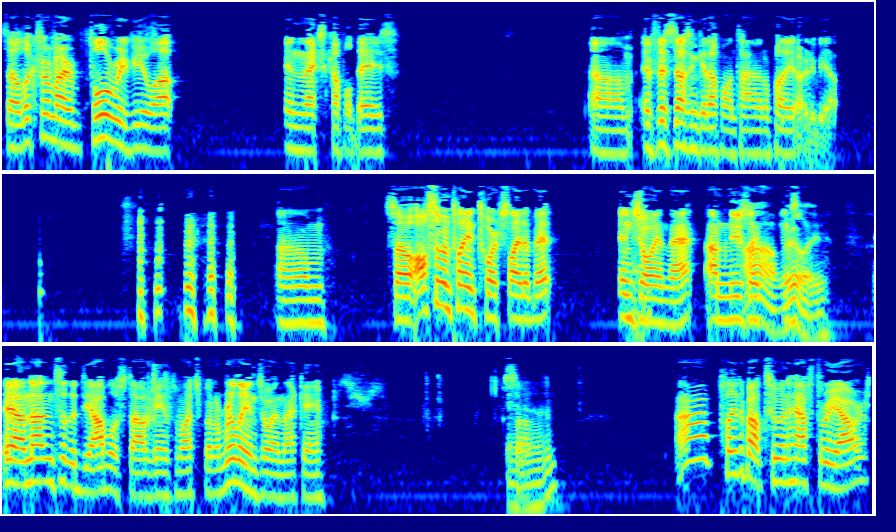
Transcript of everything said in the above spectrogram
so look for my full review up in the next couple days. Um, if this doesn't get up on time, it'll probably already be up. Um, so also been playing Torchlight a bit, enjoying that. I'm usually oh, really? yeah, I'm not into the Diablo style games much, but I'm really enjoying that game. So And I played about two and a half, three hours.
